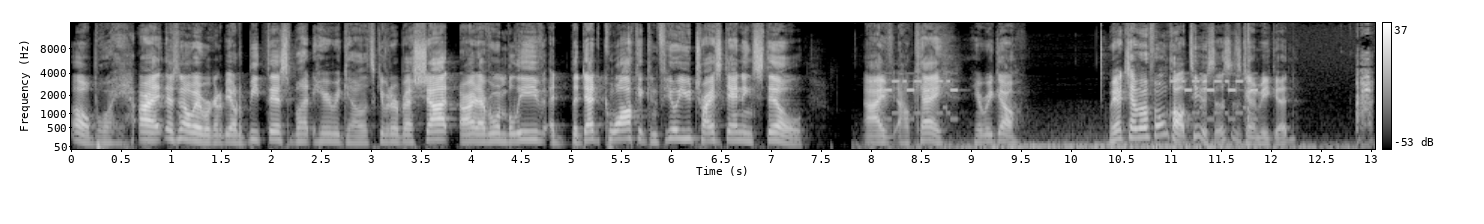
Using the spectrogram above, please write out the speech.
Oh boy. All right, there's no way we're going to be able to beat this, but here we go. Let's give it our best shot. All right, everyone believe. The dead. It can feel you. Try standing still. I Okay, here we go. We actually have a phone call, too, so this is to be good. Let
